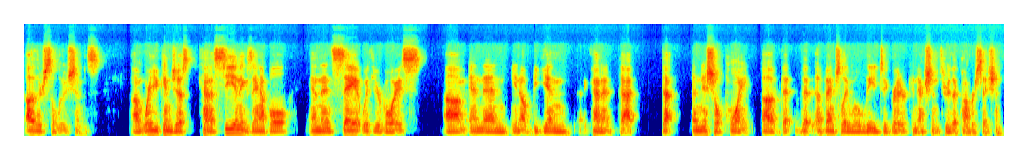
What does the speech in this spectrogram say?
other solutions, um, where you can just kind of see an example and then say it with your voice um, and then you know begin kind of that that initial point of that that eventually will lead to greater connection through the conversation.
